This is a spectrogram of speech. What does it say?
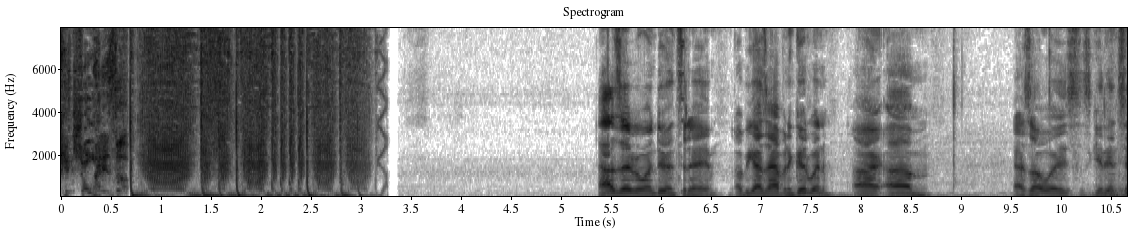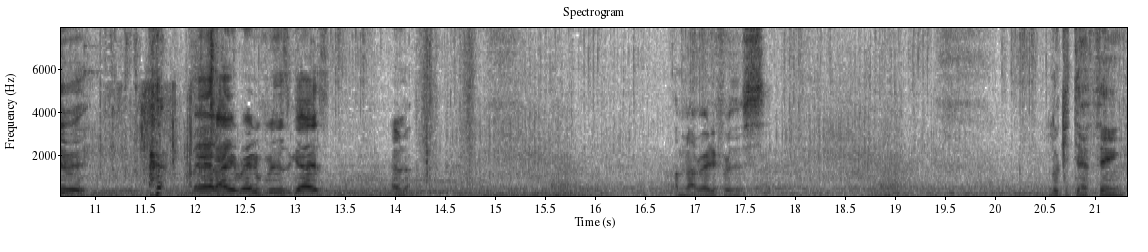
get your hands up. How's everyone doing today? Hope you guys are having a good one. Alright, um, as always, let's get into it. Man, I ain't ready for this, guys. I'm not, I'm not ready for this. Look at that thing.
